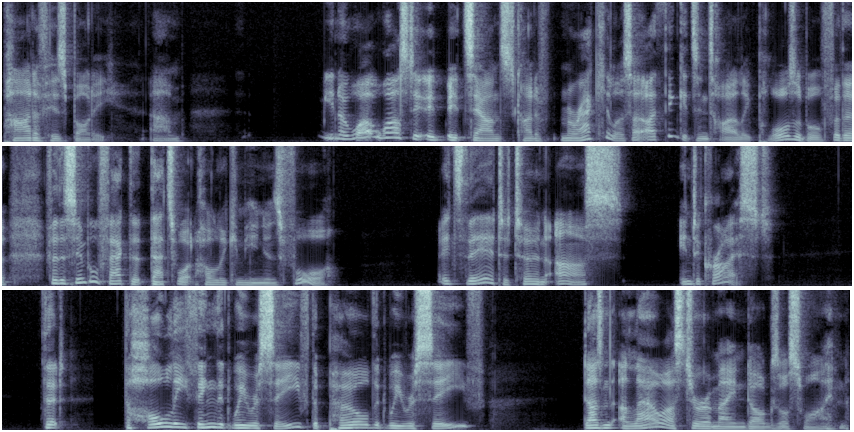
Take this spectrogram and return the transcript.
part of his body. Um, you know, whilst it, it, sounds kind of miraculous, I, I, think it's entirely plausible for the for the simple fact that that's what Holy Communion's for. It's there to turn us into Christ. That the holy thing that we receive, the pearl that we receive, doesn't allow us to remain dogs or swine,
